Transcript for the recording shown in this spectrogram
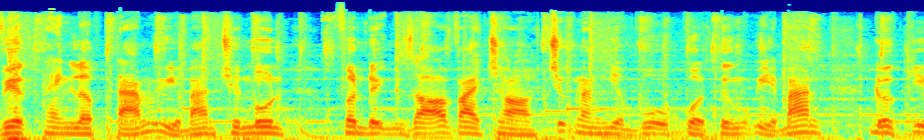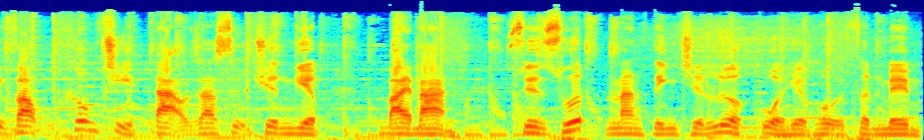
việc thành lập 8 ủy ban chuyên môn, phân định rõ vai trò, chức năng nhiệm vụ của từng ủy ban được kỳ vọng không chỉ tạo ra sự chuyên nghiệp, bài bản, xuyên suốt mang tính chiến lược của Hiệp hội Phần mềm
